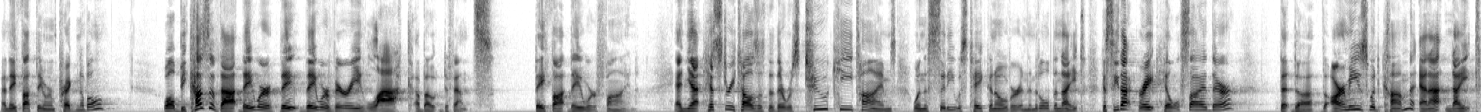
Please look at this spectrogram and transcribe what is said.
and they thought they were impregnable? Well, because of that, they were, they, they were very lack about defense. They thought they were fine. And yet, history tells us that there was two key times when the city was taken over in the middle of the night. Because see that great hillside there? That the, the armies would come, and at night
